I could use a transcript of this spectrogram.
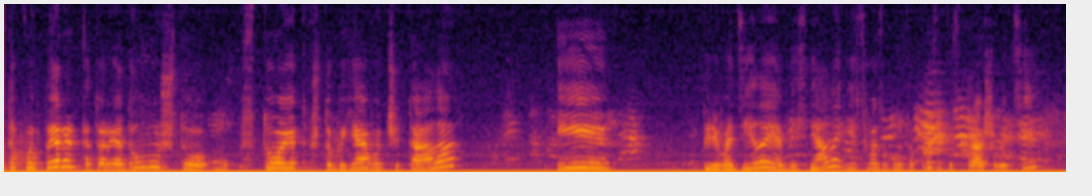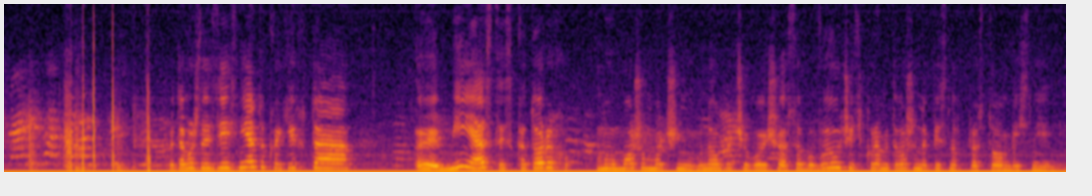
такой перек, который я думаю, что стоит, чтобы я его читала и переводила и объясняла. Если у вас будут вопросы, то спрашивайте. Потому что здесь нету каких-то э, мест, из которых мы можем очень много чего еще особо выучить, кроме того, что написано в простом объяснении.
